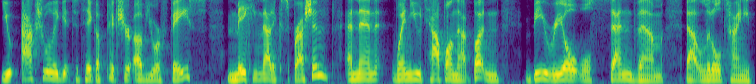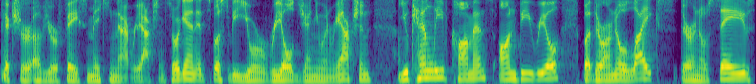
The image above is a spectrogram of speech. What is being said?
you actually get to take a picture of your face making that expression. And then when you tap on that button, BeReal will send them that little tiny picture of your face making that reaction. So again, it's supposed to be your real, genuine reaction. You can leave comments on BeReal, but there are no likes, there are no saves,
